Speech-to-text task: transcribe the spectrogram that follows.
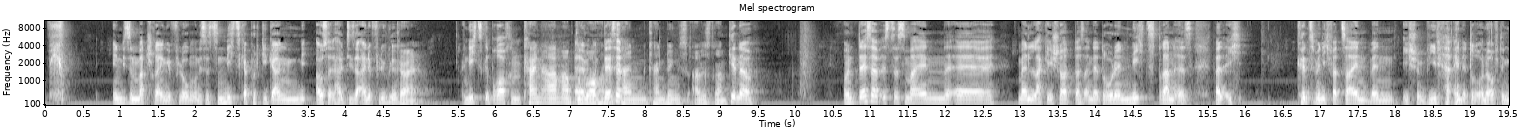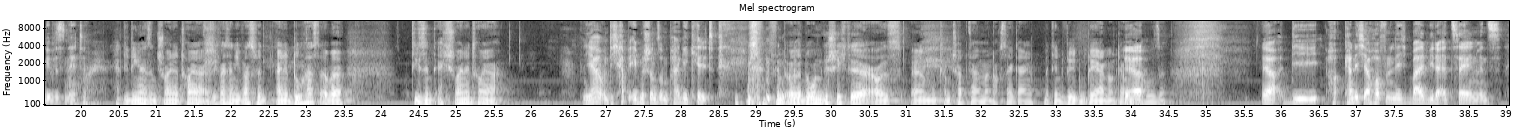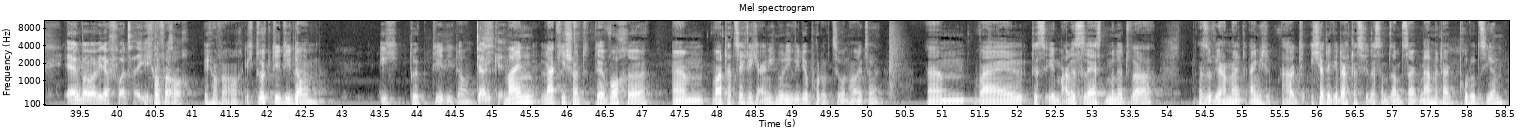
in diesen Matsch reingeflogen und es ist nichts kaputt gegangen, außer halt dieser eine Flügel. Geil. Nichts gebrochen. Kein Arm Ähm, abgebrochen, und deshalb- kein, kein Dings, alles dran. Genau. Und deshalb ist das mein, äh, mein Lucky Shot, dass an der Drohne nichts dran ist, weil ich könnte es mir nicht verzeihen, wenn ich schon wieder eine Drohne auf dem Gewissen hätte. Ja, die Dinger sind schweineteuer. Also ich weiß ja nicht, was für eine du hast, aber die sind echt schweineteuer. Ja, und ich habe eben schon so ein paar gekillt. Ich finde eure Drohnengeschichte aus ähm, Kamtschatka immer noch sehr geil. Mit den wilden Bären und der Ja. Unterhose. Ja, die kann ich ja hoffentlich bald wieder erzählen, wenn es irgendwann mal wieder Vorträge Ich hoffe auch. Ich hoffe auch. Ich drück dir die Daumen. Ich drück dir die Daumen. Danke. Mein Lucky Shot der Woche ähm, war tatsächlich eigentlich nur die Videoproduktion heute, ähm, weil das eben alles Last Minute war. Also wir haben halt eigentlich, halt, ich hätte gedacht, dass wir das am Samstagnachmittag produzieren.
